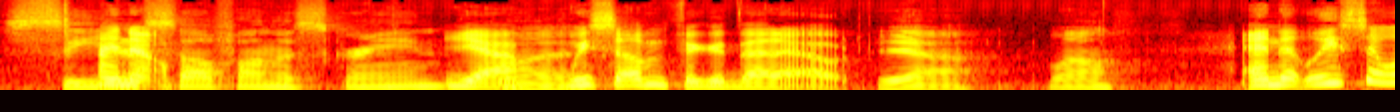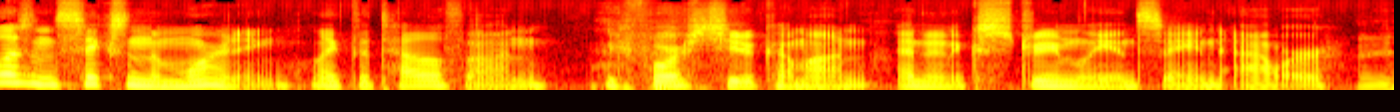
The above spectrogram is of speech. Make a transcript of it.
see I yourself on the screen. Yeah, but- we still haven't figured that out. yeah. Well, And at least it wasn't six in the morning, like the telethon. We forced you to come on at an extremely insane hour. I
